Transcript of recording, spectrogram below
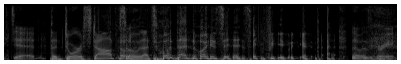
I did. the doorstop? Oh. So that's what that noise is if you hear that. That was great.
